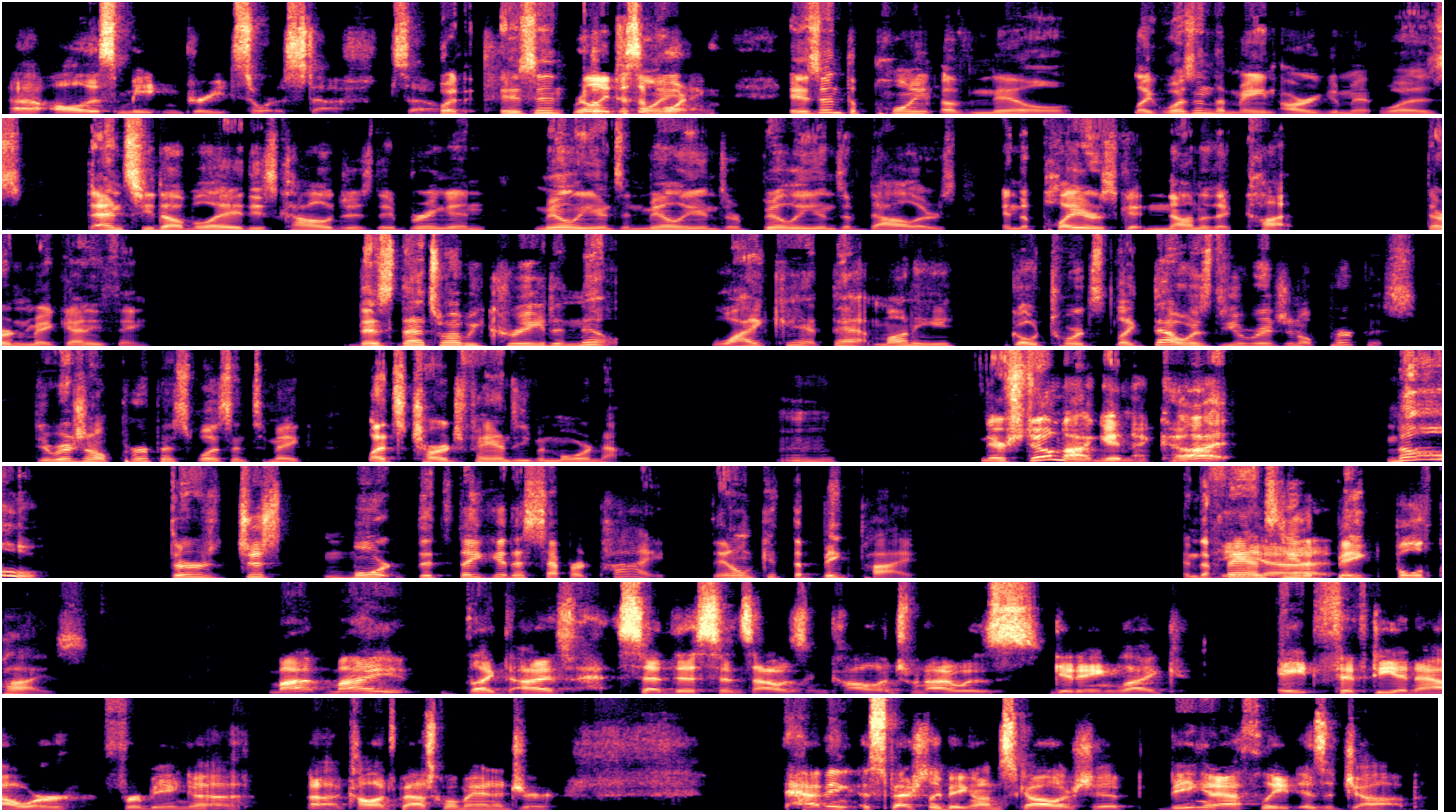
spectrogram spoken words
uh, all this meet and greet sort of stuff. So, but isn't really disappointing? Point, isn't the point of nil like wasn't the main argument was the NCAA, these colleges, they bring in millions and millions or billions of dollars, and the players get none of the cut. They don't make anything. This that's why we created nil. Why can't that money go towards like that was the original purpose? The original purpose wasn't to make let's charge fans even more now. Mm-hmm. They're still not getting a cut. No, there's just more that they get a separate pie. They don't get the big pie. And the fans the, uh, need to bake both pies my my like I've said this since I was in college when I was getting like eight fifty an hour for being a, a, college basketball manager. Having, especially being on scholarship, being an athlete is a job.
